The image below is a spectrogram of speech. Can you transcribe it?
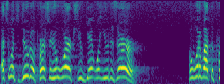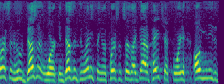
That's what's due to a person who works. You get what you deserve. But what about the person who doesn't work and doesn't do anything and the person says, I've got a paycheck for you. All you need to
